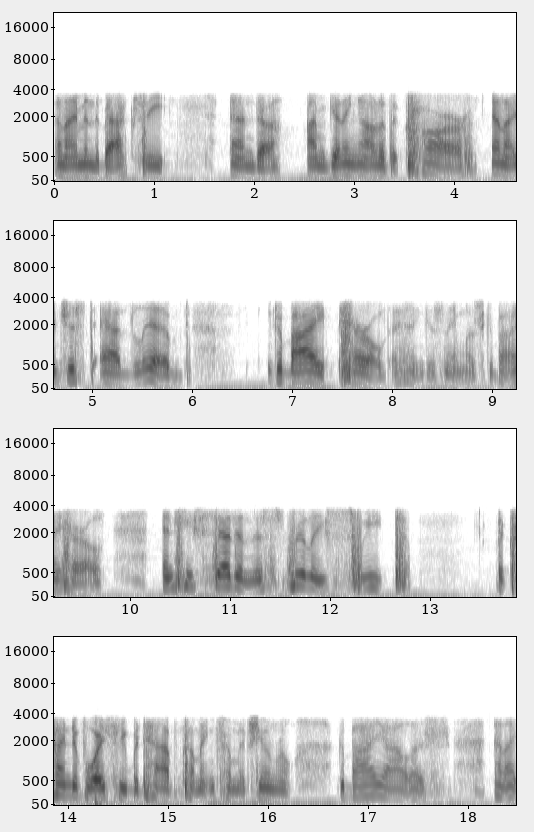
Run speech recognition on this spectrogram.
and I'm in the back seat, and uh, I'm getting out of the car, and I just ad libbed goodbye harold i think his name was goodbye harold and he said in this really sweet the kind of voice he would have coming from a funeral goodbye alice and i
